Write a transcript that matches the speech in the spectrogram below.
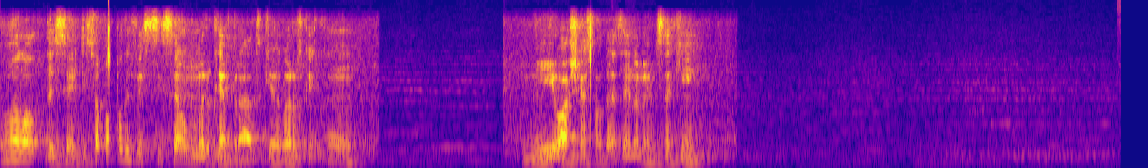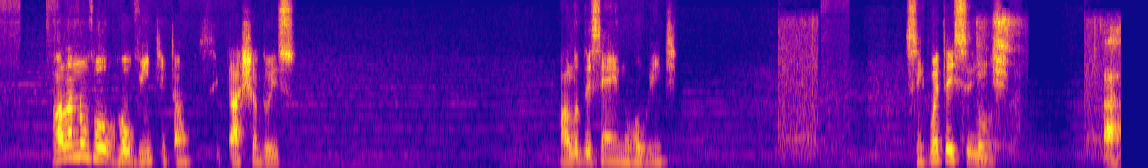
eu vou rolar outro desenho aqui só pra poder ver se isso é um número quebrado, que agora eu fiquei com. Mil, acho que é só dezena mesmo isso aqui, hein? Rola no ro- roll 20, então, se tá achando isso. Rola o D100 aí no roll 20. 56. Dois. Ah,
